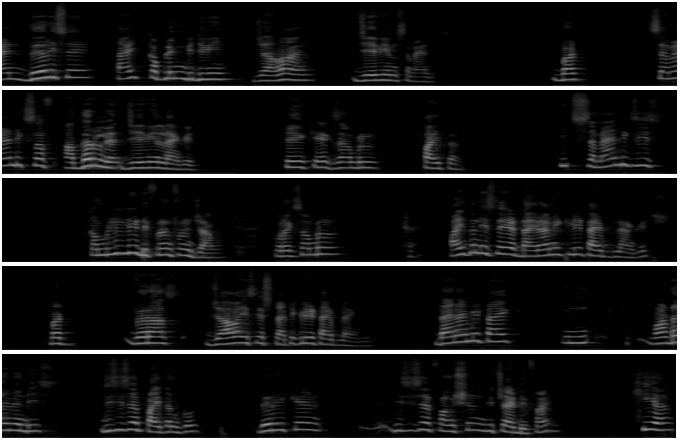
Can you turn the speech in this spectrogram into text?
and there is a tight coupling between Java and JVM semantics. But semantics of other JVM language, take example Python, its semantics is completely different from Java. For example, Python is a dynamically typed language, but whereas Java is a statically typed language. Dynamic type in what I meant is this is a Python code. There you can this is a function which I define. Here,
